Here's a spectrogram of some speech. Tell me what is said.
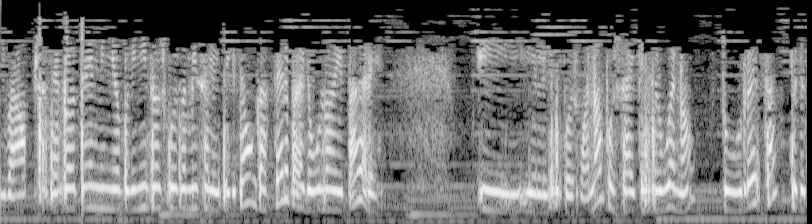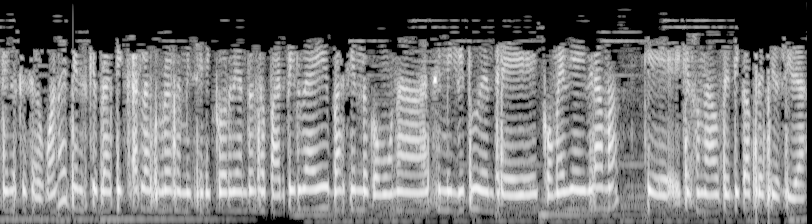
y va un sacerdote, el niño pequeñito después de misa le dice, ¿qué tengo que hacer para que vuelva mi padre? Y, y él dice, pues bueno, pues hay que ser bueno, tú reza, pero tienes que ser bueno y tienes que practicar las obras de misericordia, entonces a partir de ahí va siendo como una similitud entre comedia y drama que, que es una auténtica preciosidad,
